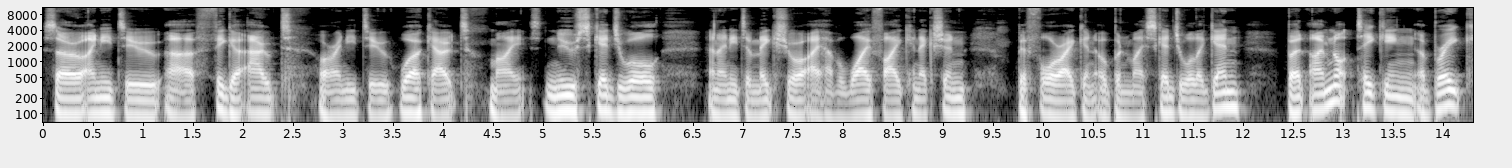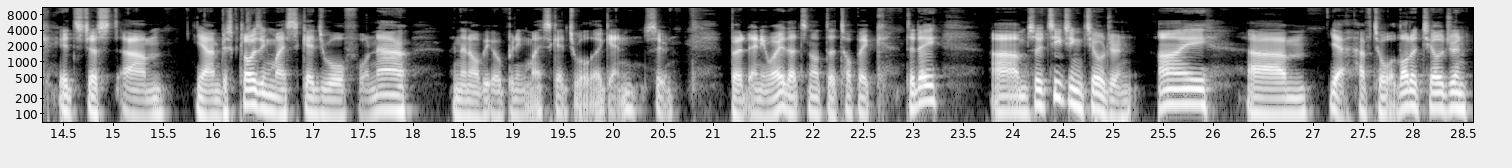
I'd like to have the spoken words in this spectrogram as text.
So I need to uh, figure out or I need to work out my new schedule and I need to make sure I have a Wi Fi connection before I can open my schedule again. But I'm not taking a break. It's just, um, yeah, I'm just closing my schedule for now and then I'll be opening my schedule again soon. But anyway, that's not the topic today. Um, so, teaching children. I, um, yeah, have taught a lot of children.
